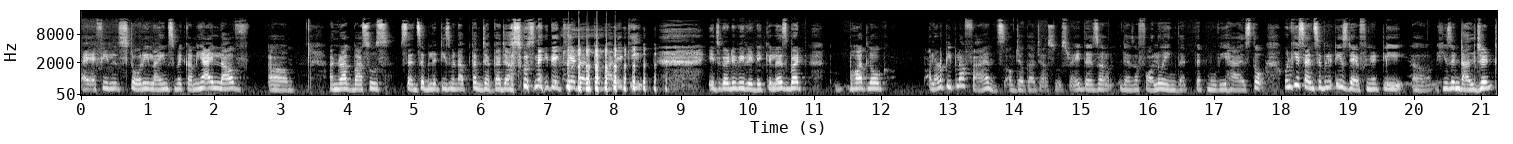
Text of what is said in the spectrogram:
आई फील स्टोरी लाइन्स में कमी है। आई लव अनुराग बासूस सेंसिबिलिटीज मैंने अब तक जग्गा जासूस नहीं देखी है डर के मारे की it's going to be ridiculous but बहुत लोग a lot of people are fans of Jaga Jasus, right? There's a there's a following that that movie has. So, unki sensibility is definitely uh, he's indulgent.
